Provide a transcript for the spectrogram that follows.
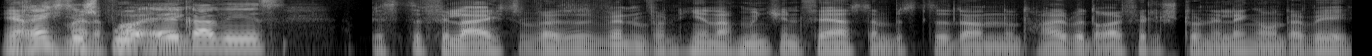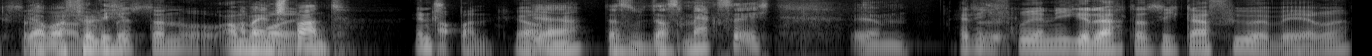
Ja, Rechte meine, Spur, LKWs. Bist du vielleicht, wenn du von hier nach München fährst, dann bist du dann eine halbe, dreiviertel Stunde länger unterwegs. Ja, aber völlig- bist dann am Aber entspannt. Entspannt, Ja, ja. das, das merkst du echt. Ähm, Hätte ich früher nie gedacht, dass ich dafür wäre.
